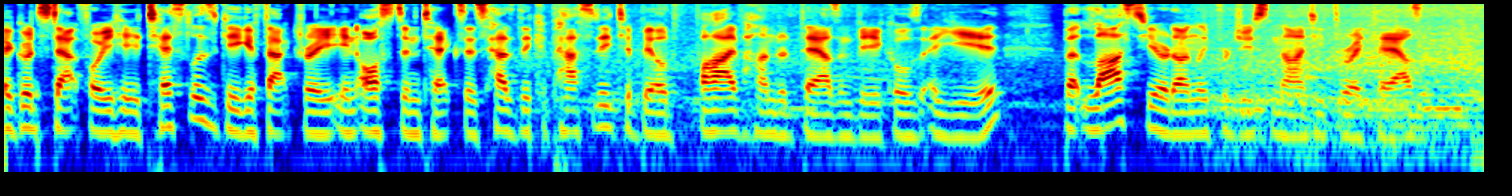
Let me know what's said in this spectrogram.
A good stat for you here Tesla's Gigafactory in Austin, Texas has the capacity to build 500,000 vehicles a year, but last year it only produced 93,000.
